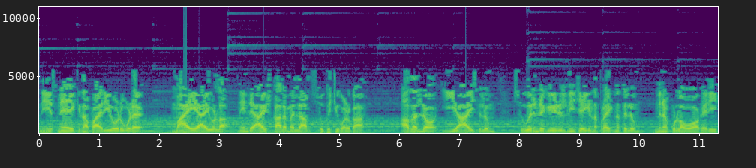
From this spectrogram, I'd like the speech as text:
നീ സ്നേഹിക്കുന്ന ഭാര്യയോടുകൂടെ മായയായുള്ള നിന്റെ ആയുഷ്കാലമെല്ലാം സുഖിച്ചുകൊള്ളുക. അതല്ലോ ഈ ആയുസിലും സൂര്യന്റെ കീഴിൽ നീ ചെയ്യുന്ന പ്രയത്നത്തിലും നിനക്കുള്ള ഓഹരി.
